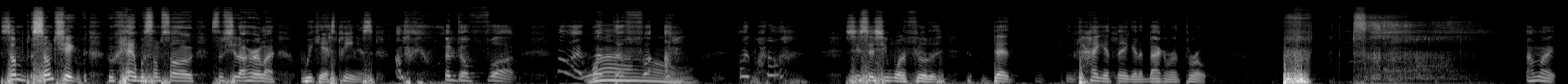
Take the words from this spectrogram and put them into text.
some some chick who came with some song, some shit I heard like weak ass penis. I'm like, what the fuck? I'm like, what wow. the fuck? I'm like, why don't? She said she want to feel the, that hanging thing in the back of her throat. I'm like,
